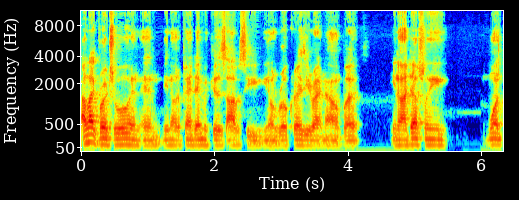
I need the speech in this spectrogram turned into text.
I like virtual, and and you know, the pandemic is obviously you know real crazy right now, but you know, I definitely want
